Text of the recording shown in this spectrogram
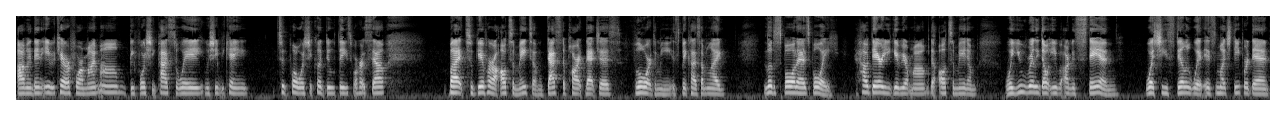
Um, and then even care for my mom before she passed away, when she became to the point where she could do things for herself. But to give her an ultimatum, that's the part that just floored me. Is because I'm like, little spoiled ass boy. How dare you give your mom the ultimatum when you really don't even understand what she's dealing with? It's much deeper than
